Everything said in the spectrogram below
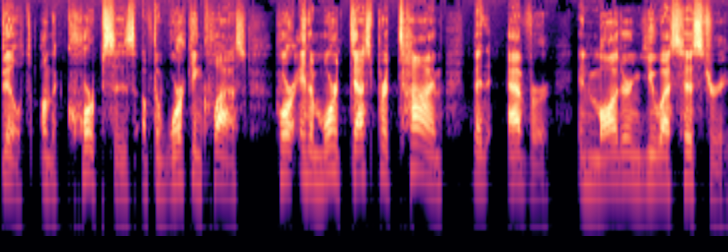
built on the corpses of the working class who are in a more desperate time than ever in modern US history.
